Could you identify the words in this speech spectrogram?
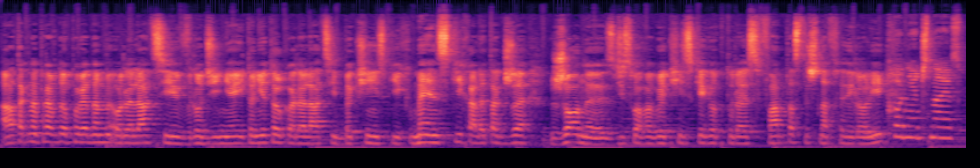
a tak naprawdę opowiadamy o relacji w rodzinie i to nie tylko relacji Beksińskich męskich, ale także żony Zdzisława Beksińskiego, która jest fantastyczna w tej roli. Konieczna jest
